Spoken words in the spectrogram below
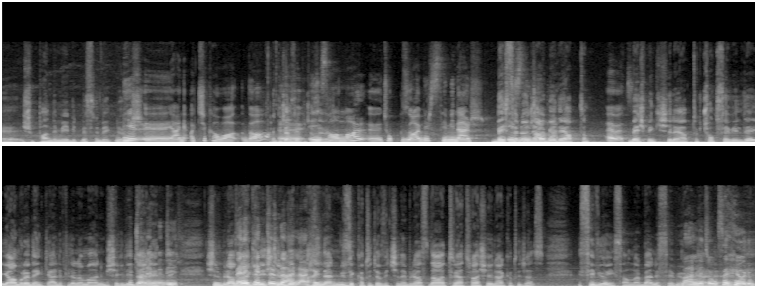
Ee, şu pandemiyi bitmesini bekliyoruz. Bir e, yani açık havada Yapacağız, e, yapacağız, evet. insanlar e, çok güzel bir seminer 5 sene önce. Harbiye'de yaptım. Evet. 5000 kişiyle yaptık. Çok sevildi. Yağmura denk geldi filan ama hani bir şekilde Hiç idare ettik. değil. Şimdi biraz Berekettir daha geliştirdik. derler. Aynen müzik katacağız içine biraz. Daha tiyatral şeyler katacağız. Seviyor insanlar. Ben de seviyorum Ben de yani. çok seviyorum.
